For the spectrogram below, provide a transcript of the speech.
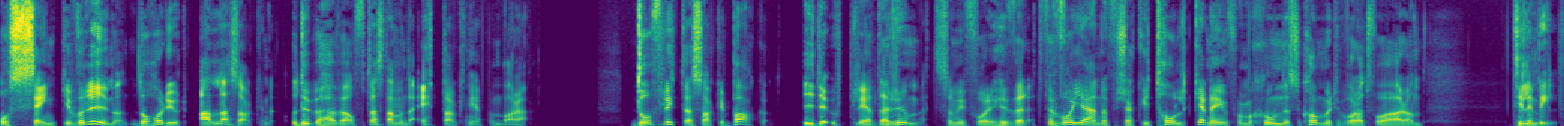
och sänker volymen, då har du gjort alla sakerna. Och du behöver oftast använda ett av knepen bara. Då flyttar saker bakåt i det upplevda rummet som vi får i huvudet. För vår hjärna försöker ju tolka den informationen som kommer till våra två öron till en bild.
